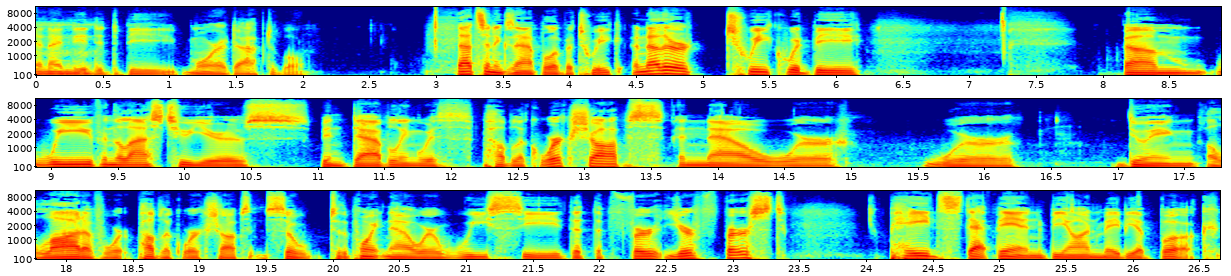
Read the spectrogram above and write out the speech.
and I needed to be more adaptable. That's an example of a tweak. Another tweak would be um, we've in the last two years been dabbling with public workshops, and now we're we're doing a lot of work, public workshops. So to the point now where we see that the fir- your first paid step in beyond maybe a book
